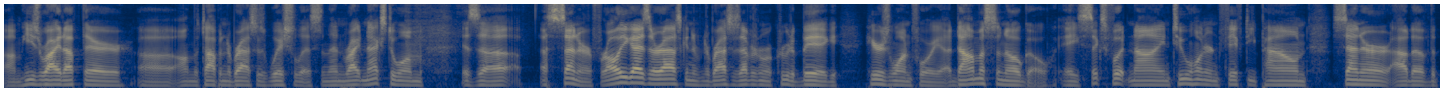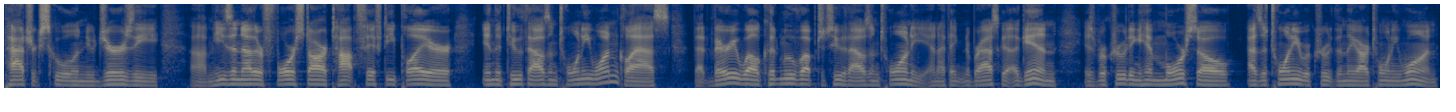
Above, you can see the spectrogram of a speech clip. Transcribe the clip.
um, he's right up there uh, on the top of Nebraska's wish list. And then right next to him is a, a center. For all you guys that are asking if Nebraska's ever going to recruit a big, here's one for you. Adama Sanogo, a six foot nine, 250 pound center out of the Patrick School in New Jersey. Um, he's another four star top 50 player in the 2021 class that very well could move up to 2020. And I think Nebraska, again, is recruiting him more so as a 20 recruit than they are 21.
